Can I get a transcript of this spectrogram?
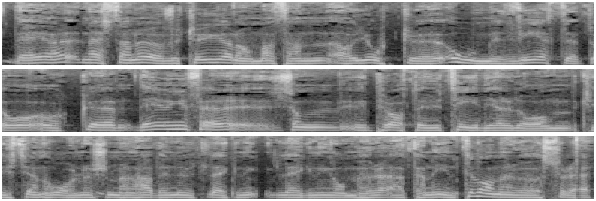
Det är jag nästan övertygad om att han har gjort eh, omedvetet. Och, och, eh, det är ungefär som vi pratade ju tidigare då om Christian Horner som han hade en utläggning om hur, att han inte var nervös för det här.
